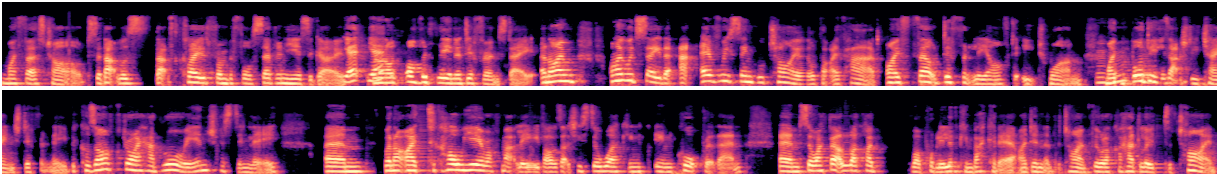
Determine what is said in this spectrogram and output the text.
my first child, so that was that's clothes from before seven years ago. Yeah, yeah. And I'm obviously in a different state, and I'm I would say that at every single child that I've had, I felt differently after each one. Mm-hmm. My body has actually changed differently because after I had Rory, interestingly, um, when I, I, took a whole year off mat leave, I was actually still working in corporate then. Um, so I felt like I, well, probably looking back at it, I didn't at the time feel like I had loads of time.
